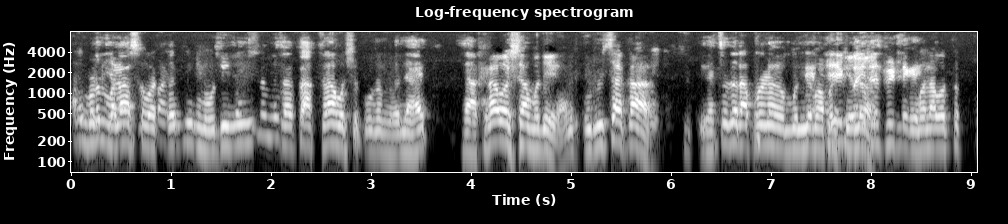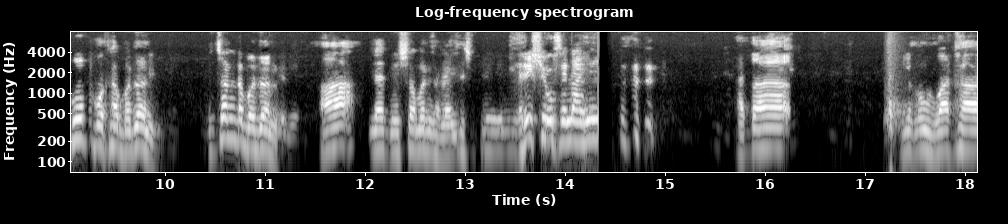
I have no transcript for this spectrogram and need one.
आणि म्हणून मला असं वाटतं की मोदीजी आता अकरा वर्ष पूर्ण झालेले आहेत. या अकरा वर्षामध्ये आणि पूर्वीचा काळ याचं जर आपण मूल्यमापन केलं मला वाटतं खूप मोठा बदल प्रचंड बदल हा या देशामध्ये तरी शिवसेना ही आता उबाठा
